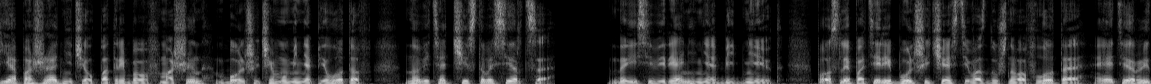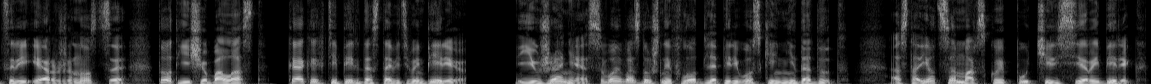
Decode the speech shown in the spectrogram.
я пожадничал, потребовав машин больше, чем у меня пилотов, но ведь от чистого сердца. Да и северяне не обеднеют. После потери большей части воздушного флота эти рыцари и оруженосцы — тот еще балласт. Как их теперь доставить в Империю? Южане свой воздушный флот для перевозки не дадут. Остается морской путь через Серый берег,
